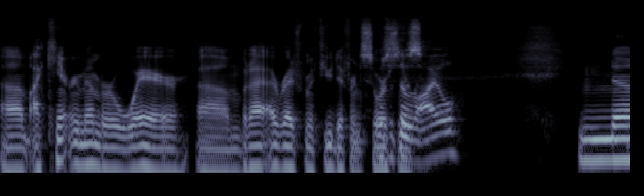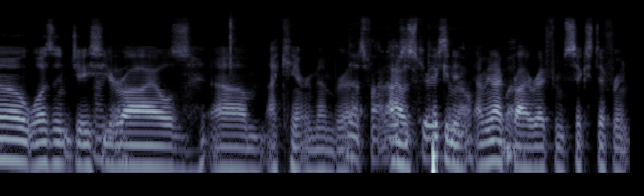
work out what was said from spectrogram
Um, I can't remember where, um, but I, I read from a few different Was sources. it the Ryle? No, it wasn't J.C. Okay. Ryle's. Um, I can't remember. That's fine. I I was was, curious to picking it. I mean, I but- probably read from six different,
